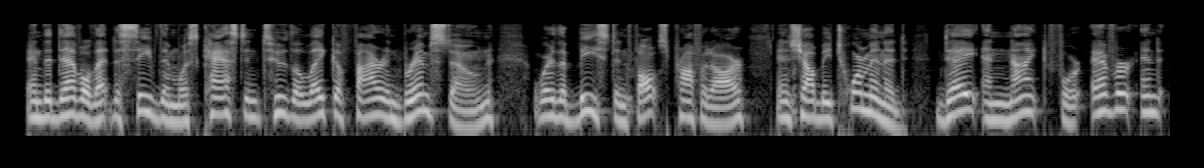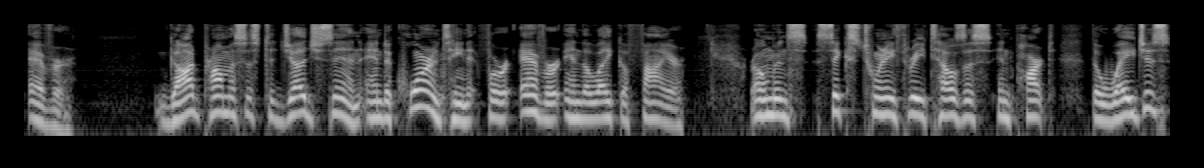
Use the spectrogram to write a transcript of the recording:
and the devil that deceived them was cast into the lake of fire and brimstone, where the beast and false prophet are, and shall be tormented day and night forever and ever. God promises to judge sin and to quarantine it forever in the lake of fire. Romans 6:23 tells us in part the wages,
